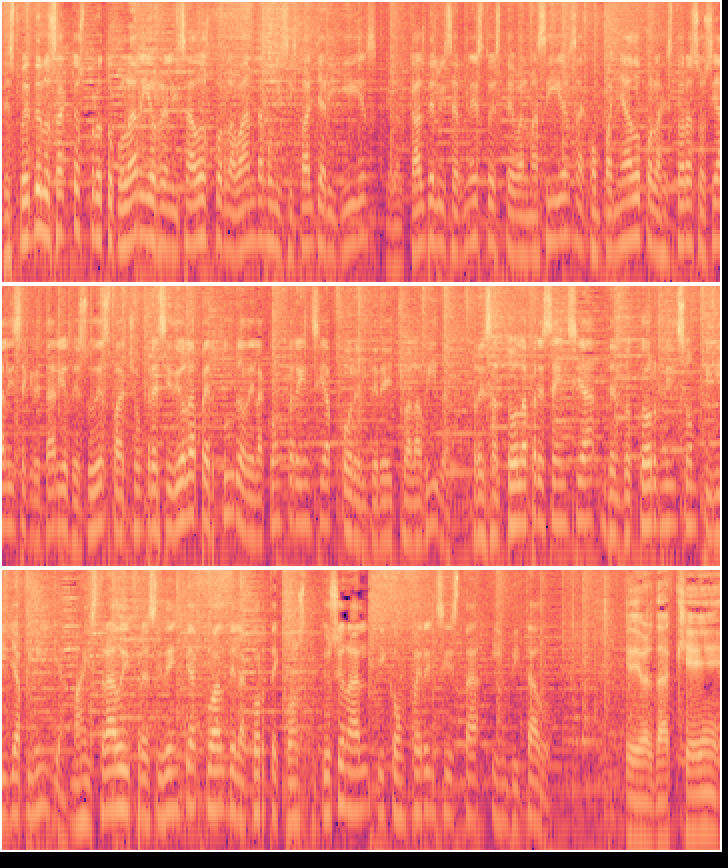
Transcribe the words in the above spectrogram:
Después de los actos protocolarios realizados por la banda municipal Yariguíes, el alcalde Luis Ernesto Esteban Macías, acompañado por la gestora social y secretarios de su despacho, presidió la apertura de la conferencia por el derecho a la vida. Resaltó la presencia del doctor Nilson Pinilla Pinilla, magistrado y presidente actual de la Corte Constitucional y conferencista invitado. Y de verdad que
